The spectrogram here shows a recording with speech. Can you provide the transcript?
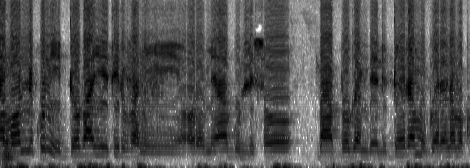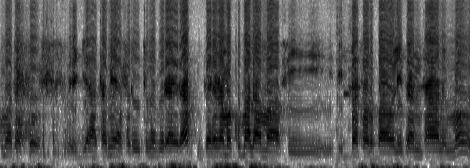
Namoonni kun iddoo baay'eetii dhufanii Oromiyaa Gullisoo Baabboo Gambeel iddoo jedhamu gara nama kuma tokkoof jaatamii afuriitu nu bira jira. Gara nama kuma lamaa fi dhibba torbaa olii kan ta'an immoo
